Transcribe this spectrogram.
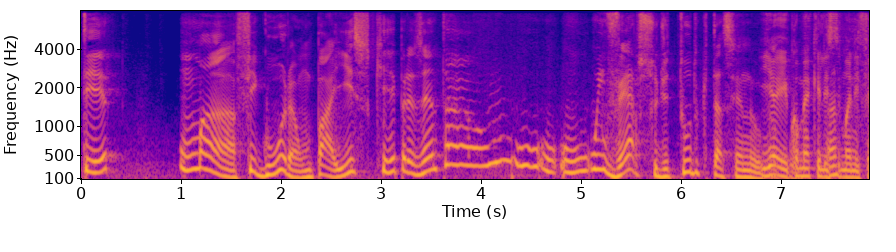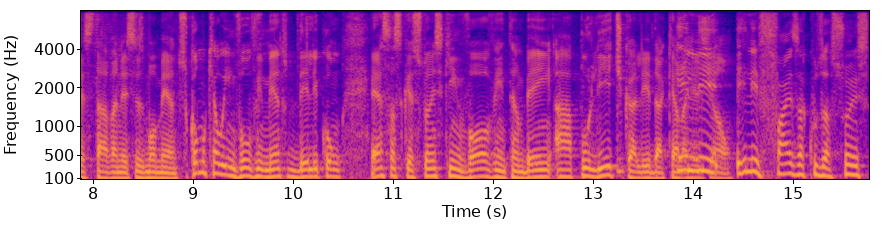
ter uma figura, um país que representa o, o, o inverso de tudo que está sendo. E aí, como é que ele se manifestava nesses momentos? Como que é o envolvimento dele com essas questões que envolvem também a política ali daquela ele, região? Ele faz acusações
